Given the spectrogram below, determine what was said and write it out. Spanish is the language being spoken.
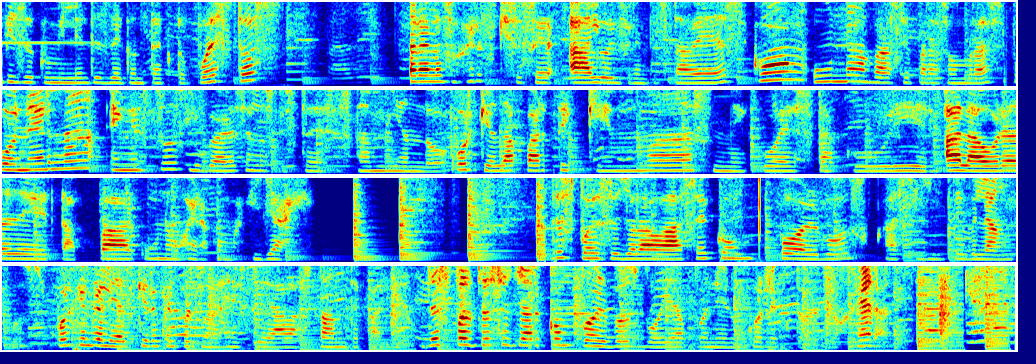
Empiezo con mis lentes de contacto puestos. Para las ojeras quise hacer algo diferente esta vez con una base para sombras. Ponerla en estos lugares en los que ustedes están viendo porque es la parte que más me cuesta cubrir a la hora de tapar una ojera con maquillaje. Después sello la base con polvos así de blancos porque en realidad quiero que el personaje sea bastante pálido. Después de sellar con polvos voy a poner un corrector de ojeras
